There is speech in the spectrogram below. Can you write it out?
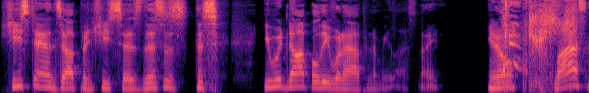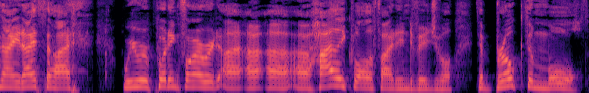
She stands up and she says, "This is this. You would not believe what happened to me last night. You know, last night I thought we were putting forward a, a, a- highly qualified individual that broke the mold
